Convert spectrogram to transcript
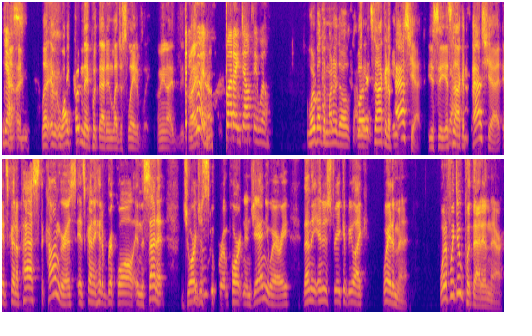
Yes. And, and why couldn't they put that in legislatively? I mean, I, they right? could, but I doubt they will. What about the money, though? I well, mean, it's not going to pass yet. You see, it's yeah. not going to pass yet. It's going to pass the Congress. It's going to hit a brick wall in the Senate. Georgia's mm-hmm. super important in January. Then the industry could be like, wait a minute. What if we do put that in there?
